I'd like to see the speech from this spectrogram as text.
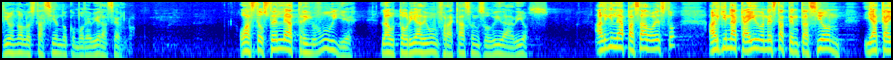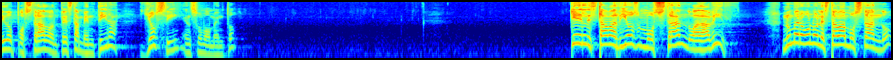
Dios no lo está haciendo como debiera hacerlo. O hasta usted le atribuye la autoría de un fracaso en su vida a Dios. ¿Alguien le ha pasado esto? ¿Alguien ha caído en esta tentación y ha caído postrado ante esta mentira? Yo sí, en su momento. ¿Qué le estaba Dios mostrando a David? Número uno, le estaba mostrando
